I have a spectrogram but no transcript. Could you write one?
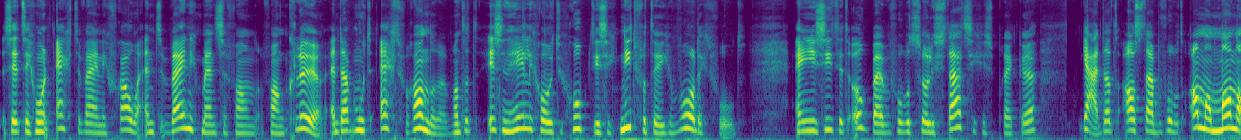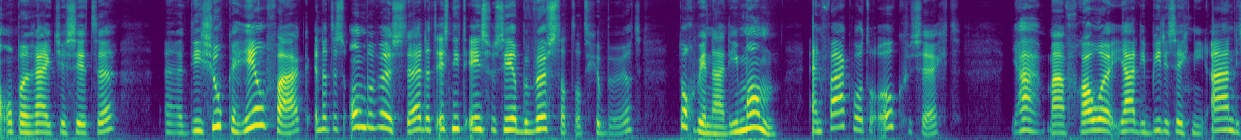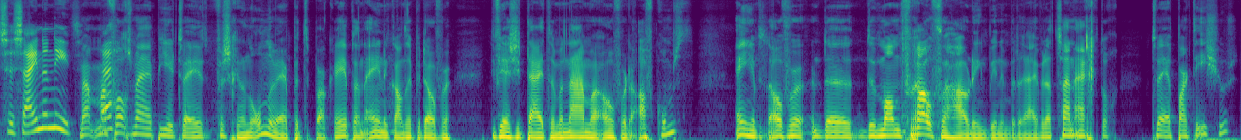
zitten gewoon echt te weinig vrouwen en te weinig mensen van, van kleur. En dat moet echt veranderen. Want het is een hele grote groep die zich niet vertegenwoordigd voelt. En je ziet het ook bij bijvoorbeeld sollicitatiegesprekken. Ja, dat als daar bijvoorbeeld allemaal mannen op een rijtje zitten uh, die zoeken heel vaak, en dat is onbewust, hè, dat is niet eens zozeer bewust dat dat gebeurt, toch weer naar die man. En vaak wordt er ook gezegd, ja, maar vrouwen, ja, die bieden zich niet aan, die, ze zijn er niet. Maar, maar volgens mij heb je hier twee verschillende onderwerpen te pakken. Je hebt aan de ene kant heb je het over diversiteit en met name over de afkomst. En je hebt het over de, de man-vrouw verhouding binnen bedrijven. Dat zijn eigenlijk toch twee aparte issues?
